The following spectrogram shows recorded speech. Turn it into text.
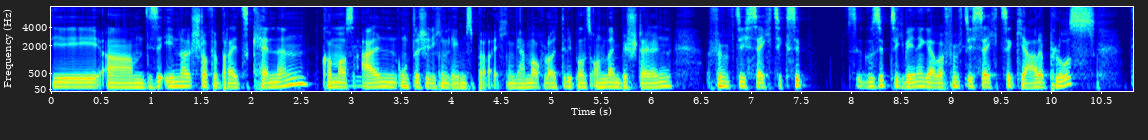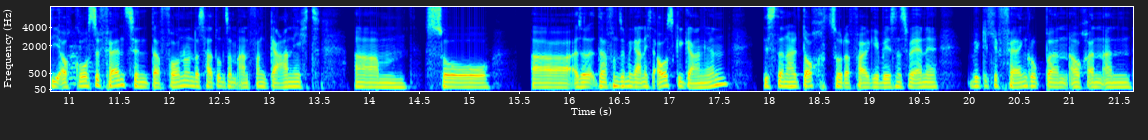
die ähm, diese Inhaltsstoffe bereits kennen, kommen aus allen unterschiedlichen Lebensbereichen. Wir haben auch Leute, die bei uns online bestellen, 50, 60, 70 70 weniger, aber 50, 60 Jahre plus, die auch große Fans sind davon und das hat uns am Anfang gar nicht ähm, so, äh, also davon sind wir gar nicht ausgegangen, ist dann halt doch so der Fall gewesen, dass wir eine wirkliche Fangruppe auch an, an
